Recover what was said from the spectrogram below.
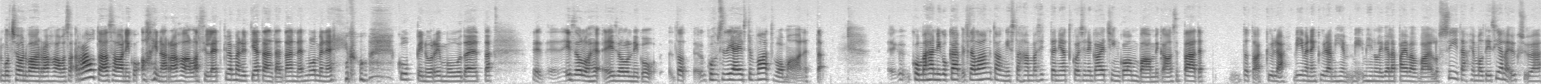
no mutta se on vaan rahaa, mä sa- rautaa saa niinku aina rahalla silleen, että kyllä mä nyt jätän tämän tänne, että mulla menee niinku kuppinuri muuten, että et, ei se ollut, ei se ollut niinku, to, kun se jäi sitten vatvomaan, että kun mähän niinku, sitä Langtangistahan mä sitten jatkoin sinne Gaijin Kombaan, mikä on se pääte, tota, kylä, viimeinen kylä, mihin, mihin oli vielä päivänvaellus siitä, ja me oltiin siellä yksi yö.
